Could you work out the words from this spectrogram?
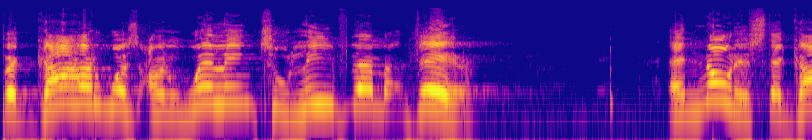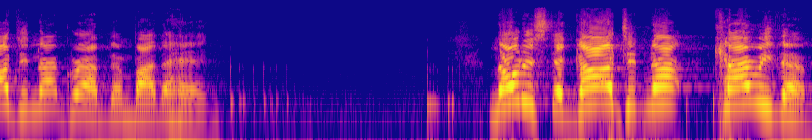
But God was unwilling to leave them there. And notice that God did not grab them by the hand. Notice that God did not carry them.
